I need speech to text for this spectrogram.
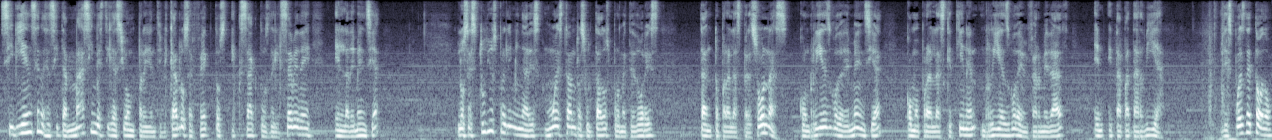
Si bien se necesita más investigación para identificar los efectos exactos del CBD en la demencia, los estudios preliminares muestran resultados prometedores tanto para las personas con riesgo de demencia como para las que tienen riesgo de enfermedad en etapa tardía. Después de todo,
